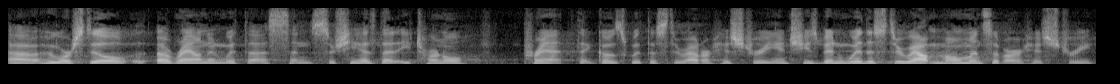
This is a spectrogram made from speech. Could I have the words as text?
uh, who are still around and with us. And so she has that eternal print that goes with us throughout our history. And she's been with us throughout moments of our history,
